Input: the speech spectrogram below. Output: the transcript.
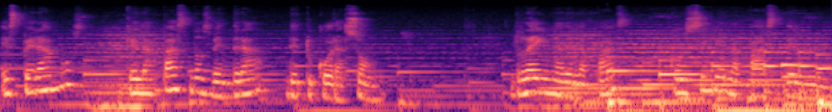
Esperamos que la paz nos vendrá de tu corazón. Reina de la paz, consigue la paz del mundo.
